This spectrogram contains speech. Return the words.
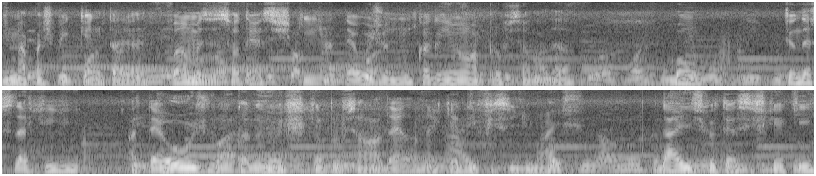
Em mapas pequenos, tá ligado? Famas eu só tenho essa skin, até hoje eu nunca ganhei uma profissional dela. Bom, tenho dessa daqui, até hoje eu nunca ganhei uma skin profissional dela, né? Que é difícil demais. Da isca, eu tenho essa skin aqui,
